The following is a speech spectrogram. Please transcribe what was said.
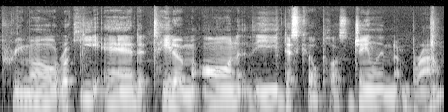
Primo rookie and Tatum on the disco plus Jaylen Brown.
